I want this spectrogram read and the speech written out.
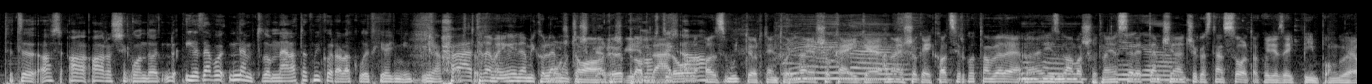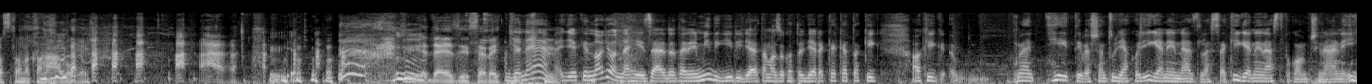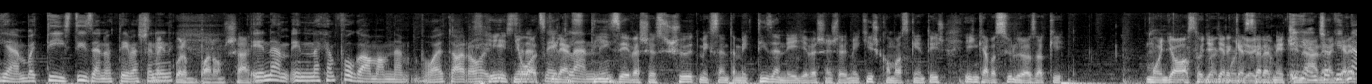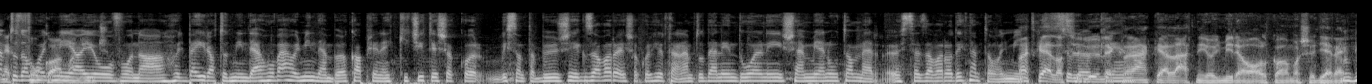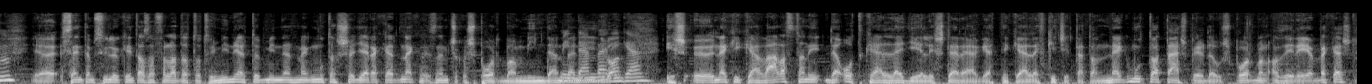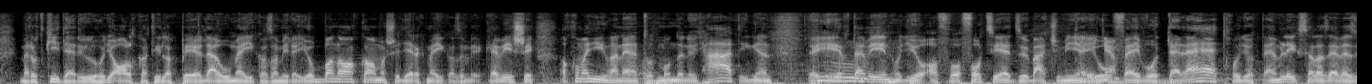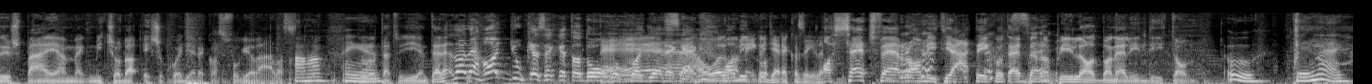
Tehát az, arra se gondolt. Igazából nem tudom nálatok, mikor alakult ki, hogy mi, mi akartok. Hát nem, én amikor lemondtam a röplabdáról, az úgy történt, hogy nagyon sokáig, nagyon sokáig kacirkodtam vele, nagyon izgalmas volt, nagyon szerettem csinálni, csak aztán szóltak, hogy ez egy pingpong asztalnak a hálója. és Hülye, de ezért szeretjük. De nem, egyébként nagyon nehéz eldönteni. Én mindig irigyeltem azokat a gyerekeket, akik, akik már 7 évesen tudják, hogy igen, én ez leszek, igen, én ezt fogom csinálni, igen, vagy 10-15 évesen. Én, Mekkora baromság. én nem, én nekem fogalmam nem volt arról, hogy mi 7, 8, szeretnék 9, lenni. 10 éves, ez, sőt, még szerintem még 14 évesen is, tehát még kiskamaszként is, inkább a szülő az, aki mondja azt, hogy a gyerek ezt szeretné Igen, csinálni. csak a itt nem tudom, hogy mi a nincs. jó vonal, hogy beiratod mindenhová, hogy mindenből kapjon egy kicsit, és akkor viszont a bőség zavara, és akkor hirtelen nem tud elindulni semmilyen úton, mert összezavarodik. Nem tudom, hogy mi Hát kell a szülőnek, rá kell látni, hogy mire alkalmas a gyerek. Uh-huh. Szerintem szülőként az a feladatod, hogy minél több mindent megmutassa a gyerekednek, ez nem csak a sportban, mindenben, Mindenben, így van. igen. És ö, neki kell választani, de ott kell legyél, és terelgetni kell egy kicsit. Tehát a megmutatás például sportban azért érdekes, mert ott kiderül, hogy alkatilag például melyik az, amire jobban alkalmas a gyerek, melyik az, amire kevésé, akkor már nyilván el tudod mondani, hogy hát igen, de értem én, hogy jó, a fo- foci edzőbácsi milyen jó Igen. fej volt, de lehet, hogy ott emlékszel az evezős pályán, meg micsoda, és akkor a gyerek azt fogja választani. Aha, igen. Tudod, tehát, hogy ilyen tele... Na de hagyjuk ezeket a dolgokat, gyerekek! hol van még a gyerek az életben? A set fair ramit játékot ebben a pillanatban elindítom. Ú, tényleg?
